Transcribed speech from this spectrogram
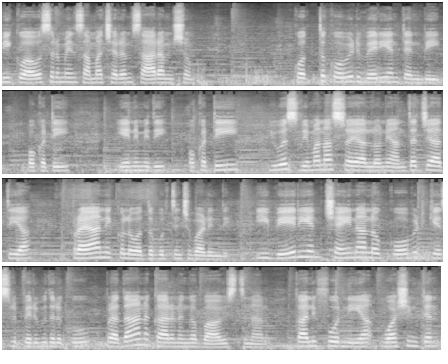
మీకు అవసరమైన సమాచారం సారాంశం. కొత్త కోవిడ్ వేరియంట్ ఎన్బి ఒకటి ఎనిమిది ఒకటి యుఎస్ విమానాశ్రయాల్లోని అంతర్జాతీయ ప్రయాణికుల వద్ద గుర్తించబడింది. ఈ వేరియంట్ చైనాలో కోవిడ్ కేసుల పెరుగుదలకు ప్రధాన కారణంగా భావిస్తున్నారు. కాలిఫోర్నియా వాషింగ్టన్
